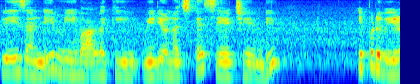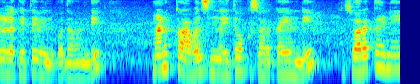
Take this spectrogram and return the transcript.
ప్లీజ్ అండి మీ వాళ్ళకి వీడియో నచ్చితే షేర్ చేయండి. ఇప్పుడు వీడియోలకైతే వెళ్ళిపోదామండి. మనకు కావాల్సింది అయితే ఒక సొరకాయ అండి. సొరకాయని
